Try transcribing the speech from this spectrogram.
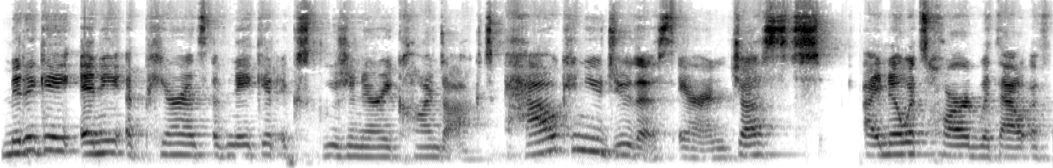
mitigate any appearance of naked exclusionary conduct. How can you do this, Aaron? Just, I know it's hard without a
